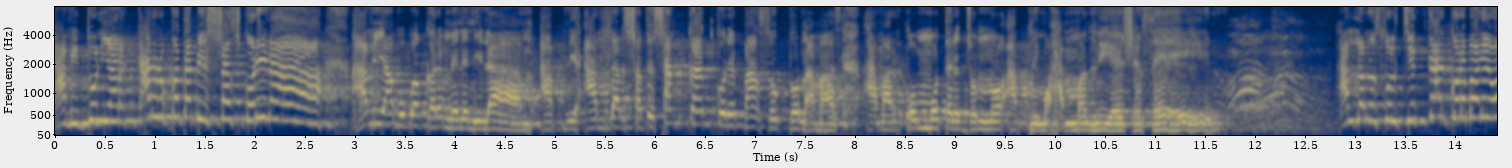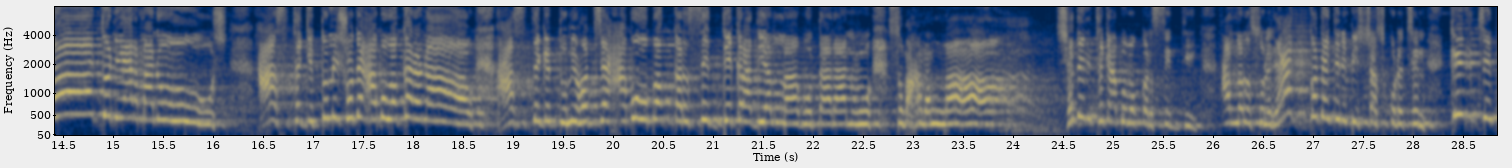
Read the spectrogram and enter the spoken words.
আমি দুনিয়ার কারোর কথা বিশ্বাস করি না। আমি আবু বকর মেনে নিলাম। আপনি আল্লাহর সাথে সাক্ষাৎ করে পাঁচ ওয়াক্ত নামাজ আমার উম্মতের জন্য আপনি মোহাম্মদ নিয়ে এসেছেন। আল্লাহ রসুল চিৎকার করে বলে, ও দুনিয়ার মানুষ, আজ থেকে তুমি শুধু আবু বকর নাও। আজ থেকে তুমি হচ্ছে আবু বকর সিদ্দিক রাদিয়াল্লাহু তাআলা আনহু। সুবহানাল্লাহ। সেদিন থেকে আবু বকর সিদ্দিক আল্লাহ রসুলের এক কথায় তিনি বিশ্বাস করেছেন, কিঞ্চিত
